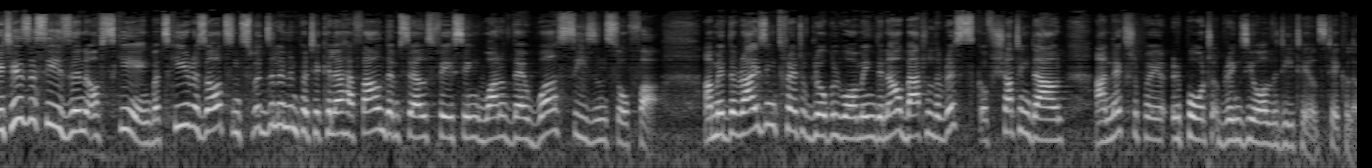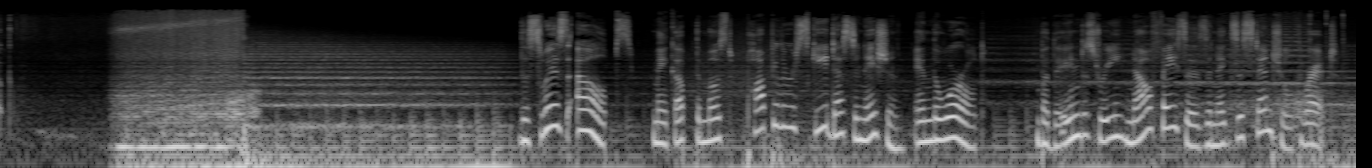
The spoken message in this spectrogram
It is a season of skiing, but ski resorts in Switzerland in particular have found themselves facing one of their worst seasons so far. Amid the rising threat of global warming, they now battle the risk of shutting down. Our next rep report brings you all the details. Take a look. The Swiss Alps make up the most popular ski destination in the world. But the industry now faces an existential threat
